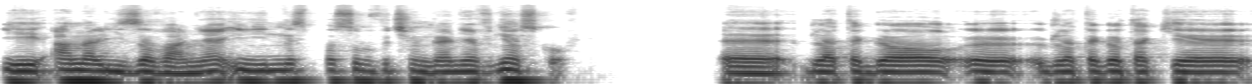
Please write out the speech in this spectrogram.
jej analizowania i inny sposób wyciągania wniosków. E, dlatego, e, dlatego takie,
